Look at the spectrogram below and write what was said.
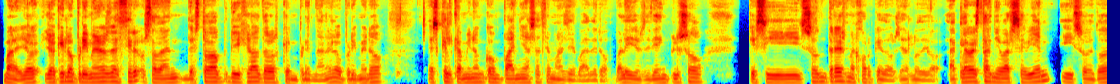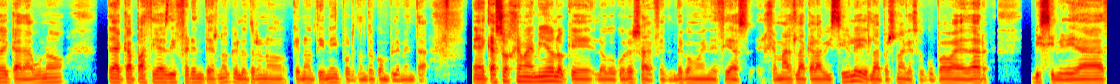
Vale, yo, aquí lo primero es decir, o sea, de esto dirigido a todos los que emprendan, ¿eh? Lo primero es que el camino en compañía se hace más llevadero, ¿vale? Y os diría incluso que si son tres, mejor que dos, ya os lo digo. La clave está en llevarse bien y sobre todo de cada uno te da capacidades diferentes ¿no? que el otro no, que no tiene y por tanto complementa. En el caso de Gema y mío, lo que, lo que ocurre es, efectivamente, como bien decías, Gema es la cara visible y es la persona que se ocupaba de dar visibilidad,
